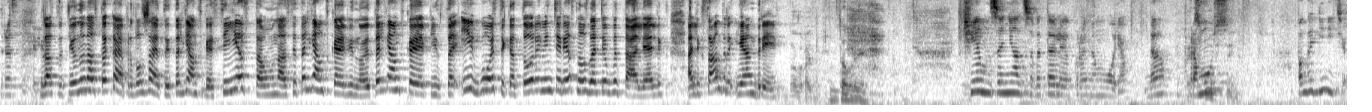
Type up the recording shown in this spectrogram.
Здравствуйте. Здравствуйте. И у нас такая продолжается итальянская сиеста, у нас итальянское вино, итальянская пицца и гости, которым интересно узнать об Италии. Алек- Александр и Андрей. Добрый день. Добрый день. Чем заняться в Италии, кроме моря? Да? Экскурсии. Погодите.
